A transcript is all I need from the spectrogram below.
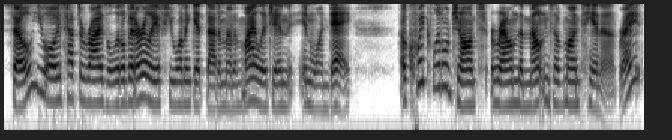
so you always have to rise a little bit early if you want to get that amount of mileage in in one day. A quick little jaunt around the mountains of Montana, right?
